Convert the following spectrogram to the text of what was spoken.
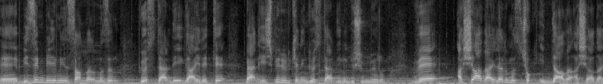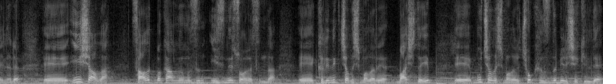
E, bizim bilim insanlarımızın gösterdiği gayreti ben hiçbir ülkenin gösterdiğini düşünmüyorum. Ve aşı adaylarımız çok iddialı aşı adayları. Ee, inşallah Sağlık Bakanlığımızın izni sonrasında e, klinik çalışmaları başlayıp e, bu çalışmaları çok hızlı bir şekilde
